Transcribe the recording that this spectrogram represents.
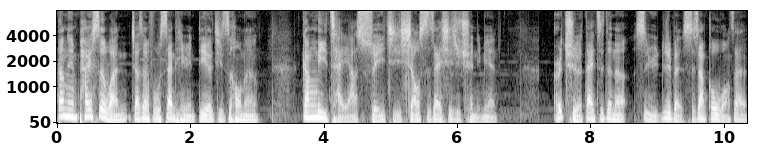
当年拍摄完《家政夫山田园》第二季之后呢，刚力彩芽随即消失在戏剧圈里面，而取而代之的呢，是与日本时尚购物网站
